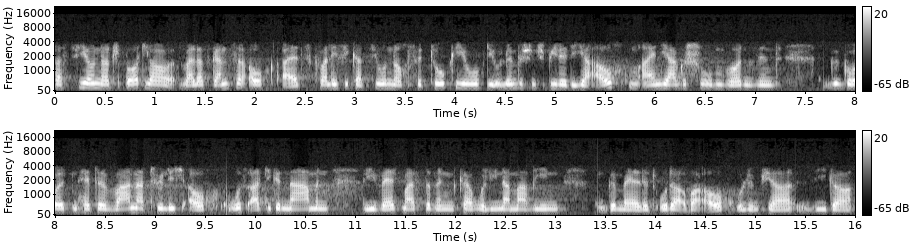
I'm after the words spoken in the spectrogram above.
fast 400 Sportler, weil das Ganze auch als Qualifikation noch für Tokio, die Olympischen Spiele, die ja auch um ein Jahr geschoben worden sind, gegolten hätte, waren natürlich auch großartige Namen wie Weltmeisterin Carolina Marin gemeldet oder aber auch Olympiasieger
